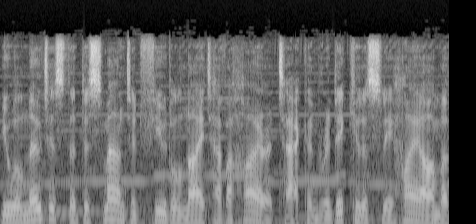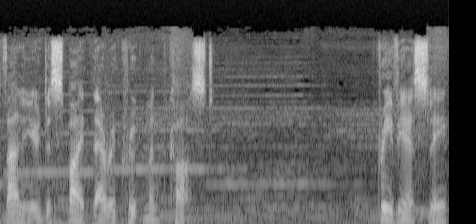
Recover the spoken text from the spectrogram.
You will notice that dismounted feudal knight have a higher attack and ridiculously high armor value despite their recruitment cost. Previously,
